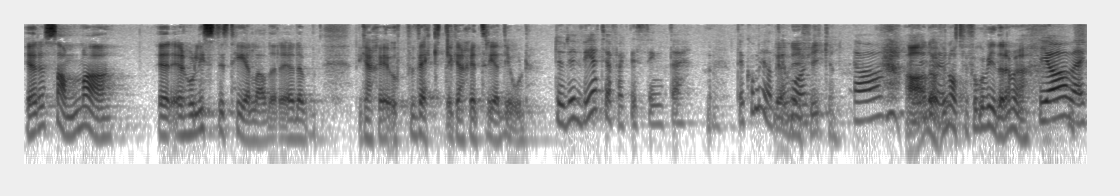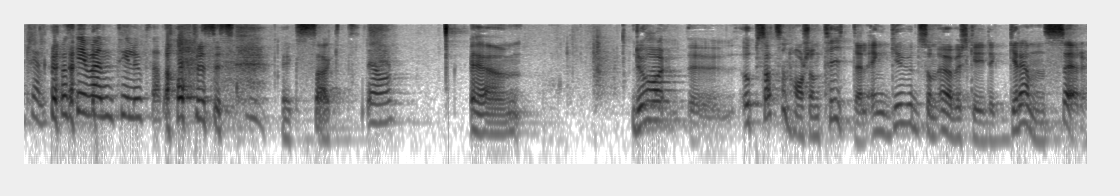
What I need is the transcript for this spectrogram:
Är det samma? Är, är holistiskt helad eller är det, det kanske är uppväckt? Det kanske är ett tredje ord? Du, det vet jag faktiskt inte. Det kommer jag inte jag ihåg. nyfiken? Ja, Ja, då har vi något vi får gå vidare med. Ja, verkligen. Får skriva en till uppsats. Ja, precis. Exakt. Ja. Ehm, Du har, eh, uppsatsen har som titel En gud som överskrider gränser.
